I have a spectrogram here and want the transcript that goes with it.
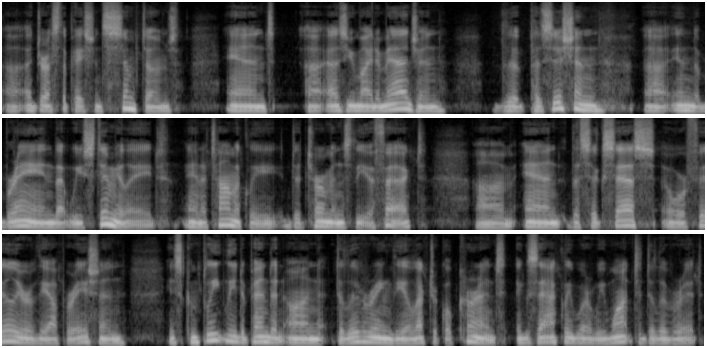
uh, address the patient's symptoms. And as you might imagine, the position uh, in the brain that we stimulate anatomically determines the effect. Um, and the success or failure of the operation is completely dependent on delivering the electrical current exactly where we want to deliver it,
